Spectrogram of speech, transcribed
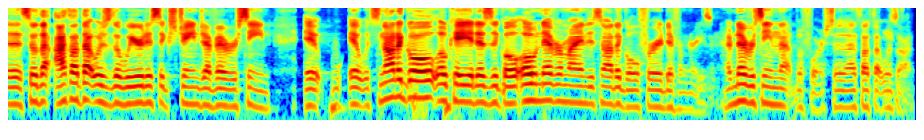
uh, so that I thought that was the weirdest exchange I've ever seen. It, it it's not a goal. Okay, it is a goal. Oh, never mind. It's not a goal for a different reason. I've never seen that before, so I thought that was odd.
